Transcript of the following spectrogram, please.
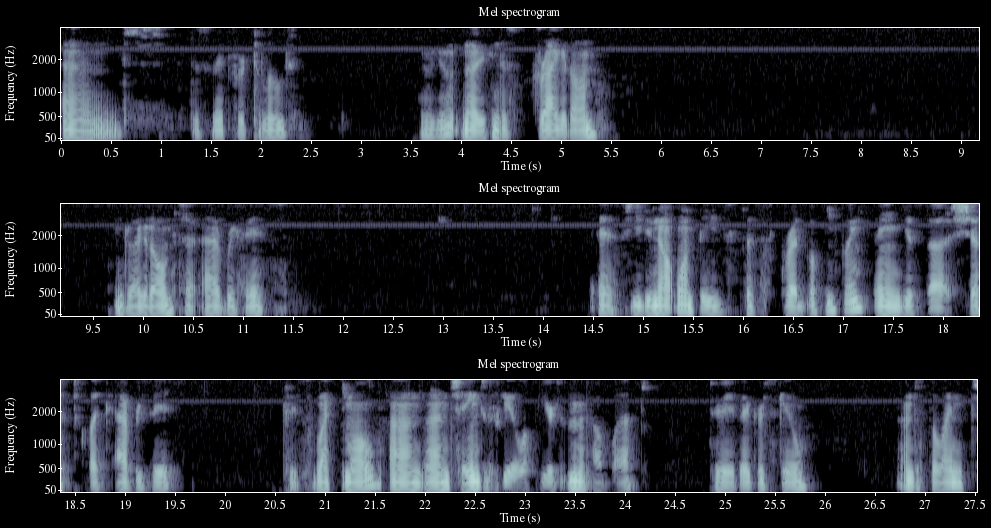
And just wait for it to load. Here we go. Now you can just drag it on. And drag it on to every face if you do not want these this grid looking thing then just uh, shift click every face to select them all and then change the scale up here in the top left to a bigger scale and just align it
